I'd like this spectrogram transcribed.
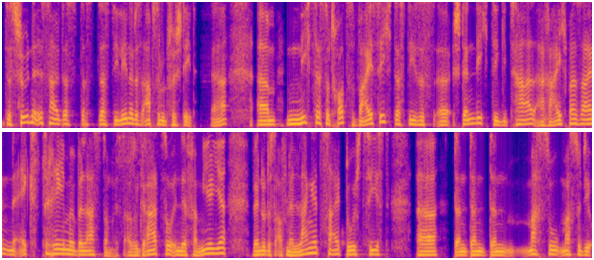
das Schöne ist halt, dass, dass, dass die Lene das absolut versteht. Ja? Ähm, nichtsdestotrotz weiß ich, dass dieses äh, ständig digital erreichbar sein eine extreme Belastung ist. Also gerade so in der Familie, wenn du das auf eine lange Zeit durchziehst, äh, dann, dann, dann machst du, machst du dir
